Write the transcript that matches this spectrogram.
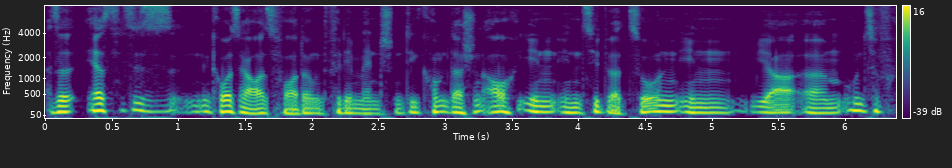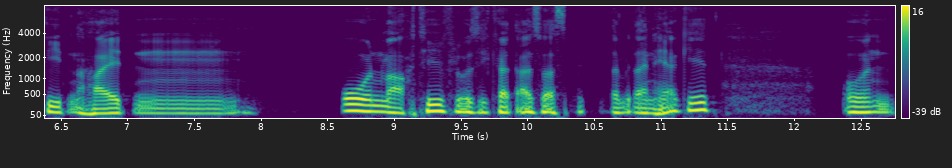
Also erstens ist es eine große Herausforderung für die Menschen. Die kommen da schon auch in, in Situationen, in ja, ähm, Unzufriedenheiten, Ohnmacht, Hilflosigkeit, alles was mit, damit einhergeht. Und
